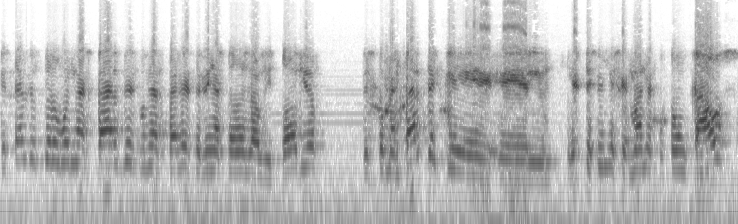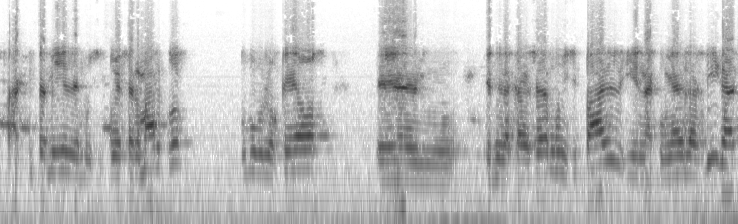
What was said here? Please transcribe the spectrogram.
¿Qué tal, doctor? Buenas tardes. Buenas tardes también a todo el auditorio pues comentarte que este fin de semana fue un caos, aquí también en el municipio de San Marcos, hubo bloqueos en, en la cabecera municipal y en la comunidad de Las Vigas.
